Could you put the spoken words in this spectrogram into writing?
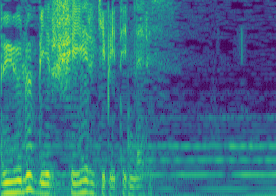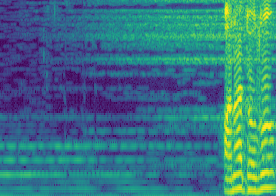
büyülü bir şiir gibi dinleriz. Anadolu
